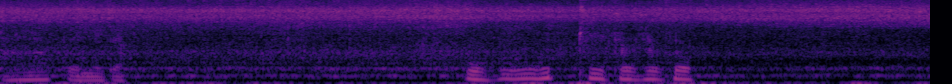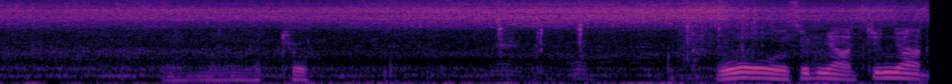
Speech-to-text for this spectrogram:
อ่าตัวนี้กันโอ้โห ทุทุทุทุโอ้โหทุโอ้สุดยอดสุดยอด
